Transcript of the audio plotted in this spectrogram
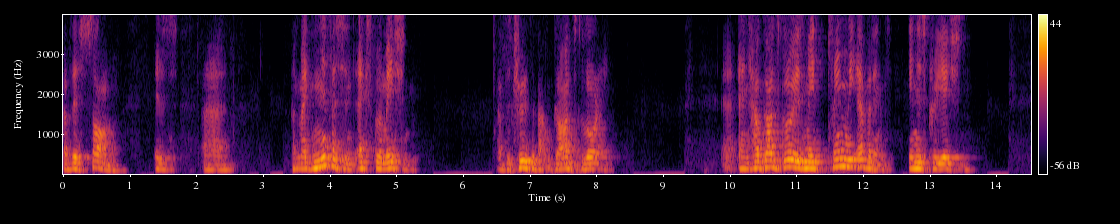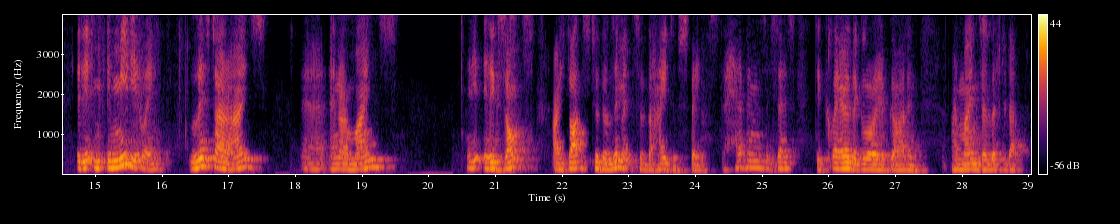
of this song is uh, a magnificent exclamation of the truth about God's glory and how God's glory is made plainly evident in his creation. It Im- immediately lifts our eyes Uh, and our minds, it, it exalts our thoughts to the limits of the height of space. The heavens, it says, declare the glory of God, and our minds are lifted up.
